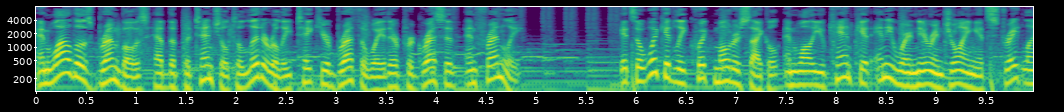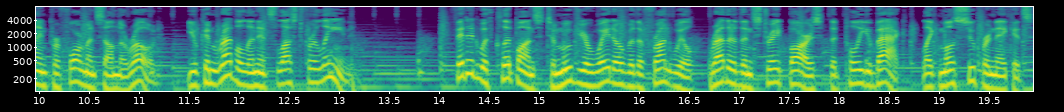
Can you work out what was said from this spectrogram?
And while those Brembos have the potential to literally take your breath away, they're progressive and friendly. It's a wickedly quick motorcycle, and while you can't get anywhere near enjoying its straight line performance on the road, you can revel in its lust for lean. Fitted with clip-ons to move your weight over the front wheel, rather than straight bars that pull you back, like most super nakeds,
